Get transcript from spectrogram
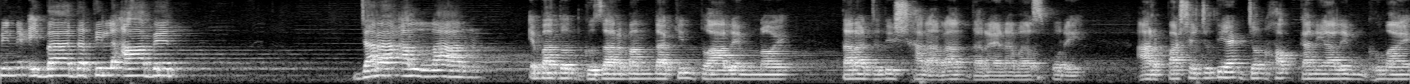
মিন ইবাদাতিল আবেদ। যারা আল্লাহর এবাদত গুজার বান্দা কিন্তু আলেম নয়, তারা যদি সারা রাত দাঁড়ায় নামাজ পড়ে, আর পাশে যদি একজন হক্কানি আলেম ঘুমায়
